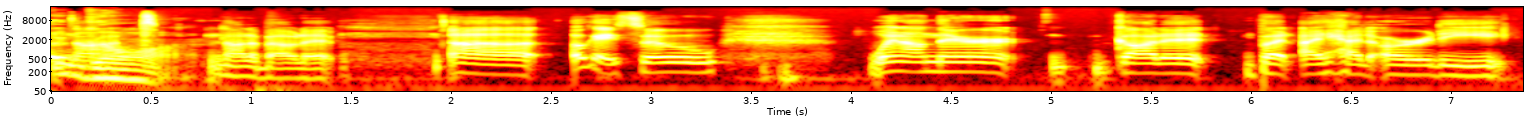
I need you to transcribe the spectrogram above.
Not, go on. Not about it. Uh, okay, so went on there, got it, but I had already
